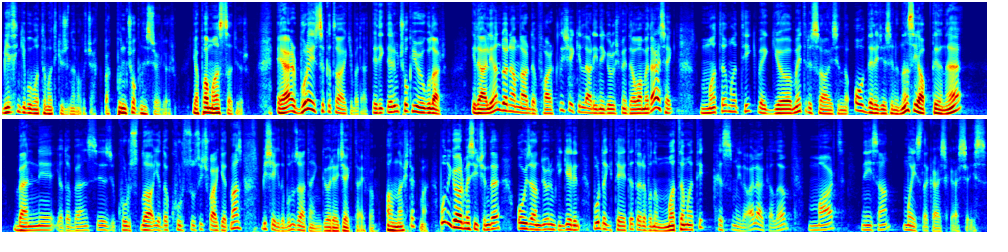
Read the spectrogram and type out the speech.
bilsin ki bu matematik yüzünden olacak. Bak bunu çok ne söylüyorum. Yapamazsa diyorum. Eğer burayı sıkı takip eder, dediklerimi çok iyi uygular, ilerleyen dönemlerde farklı şekillerde yine görüşmeye devam edersek matematik ve geometri sayesinde o derecesini nasıl yaptığını benli ya da bensiz, kursla ya da kurssuz hiç fark etmez. Bir şekilde bunu zaten görecek tayfam. Anlaştık mı? Bunu görmesi için de o yüzden diyorum ki gelin buradaki TYT tarafının matematik kısmıyla alakalı Mart, Nisan, Mayıs'la karşı karşıyayız.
